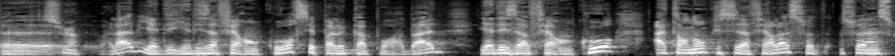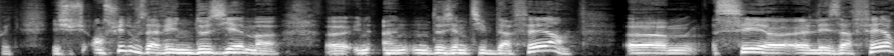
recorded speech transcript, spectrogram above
Euh, voilà, il y, a des, il y, a des, affaires en cours. C'est pas le cas pour Abad. Il y a des affaires en cours. Attendons que ces affaires-là soient, soient instruites. Et ensuite, vous avez une deuxième, euh, une, un une deuxième type d'affaires. Euh, c'est euh, les affaires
